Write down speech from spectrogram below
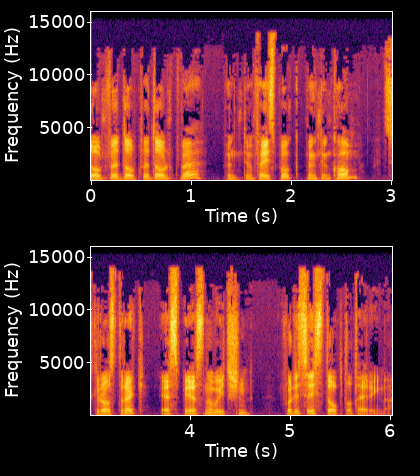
www.facebook.com skråstrek SBS Norwegian for de siste oppdateringene.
